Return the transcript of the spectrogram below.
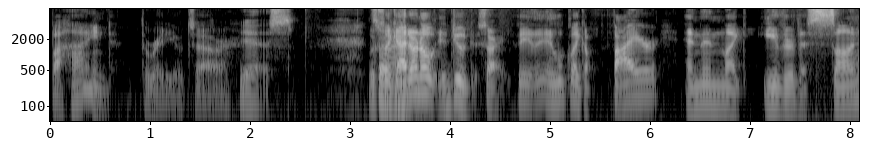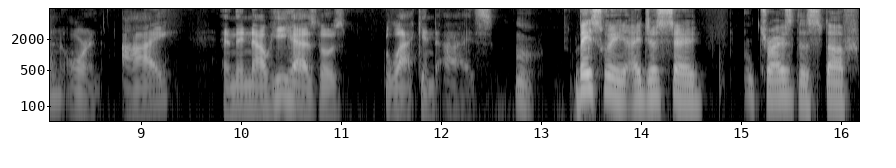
behind the radio tower. Yes. Looks So like I- I don't know, dude. Sorry, it, it looked like a fire, and then like either the sun or an eye, and then now he has those blackened eyes. Hmm. Basically, I just said tries the stuff.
